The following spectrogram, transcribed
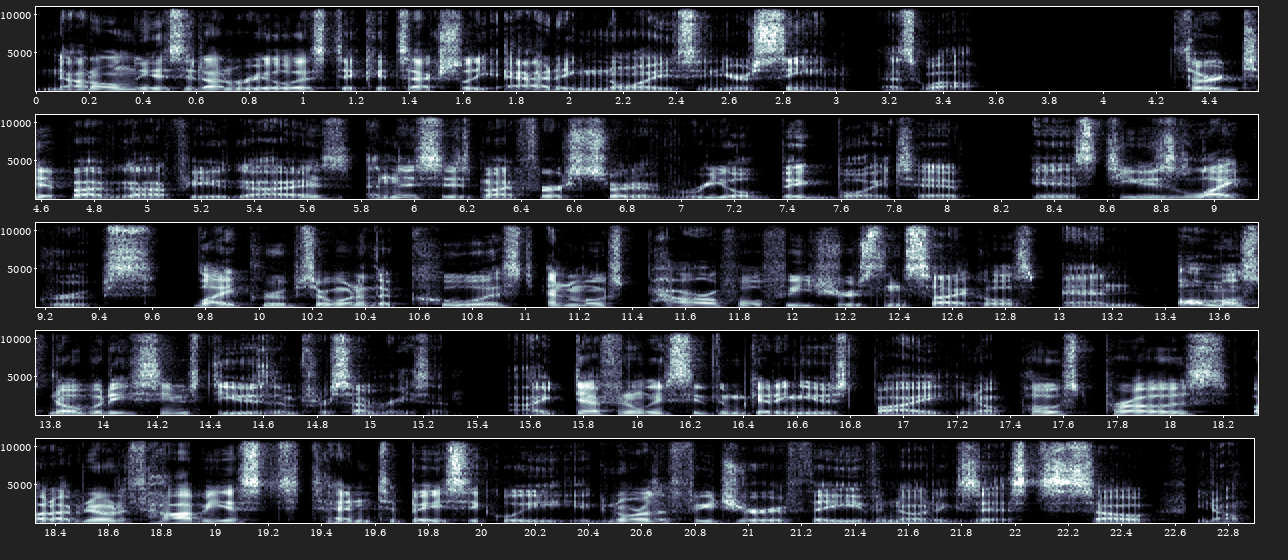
not only is it unrealistic, it's actually adding noise in your scene as well. Third tip I've got for you guys, and this is my first sort of real big boy tip, is to use light groups. Light groups are one of the coolest and most powerful features in cycles, and almost nobody seems to use them for some reason. I definitely see them getting used by, you know, post pros, but I've noticed hobbyists tend to basically ignore the feature if they even know it exists. So, you know,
